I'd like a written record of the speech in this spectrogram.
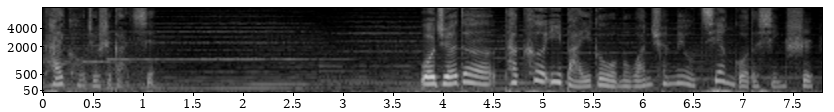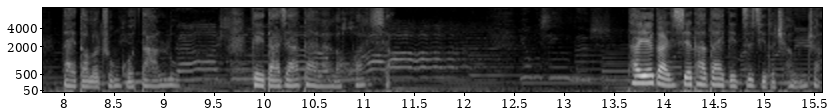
开口就是感谢。我觉得他刻意把一个我们完全没有见过的形式带到了中国大陆，给大家带来了欢笑。他也感谢他带给自己的成长。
